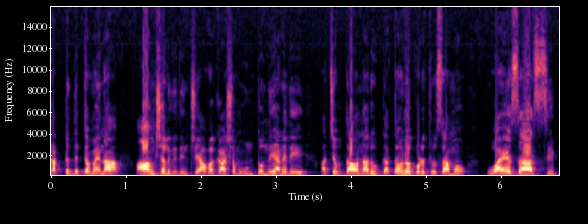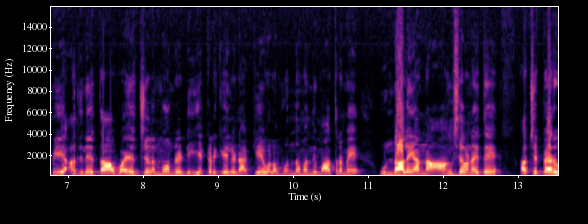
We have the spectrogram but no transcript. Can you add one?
కట్టుదిట్టమైన ఆంక్షలు విధించే అవకాశం ఉంటుంది అనేది అది చెబుతా ఉన్నారు. గతంలో కూడా చూసాము. వైఎస్ఆర్సీపీ అధినేత వైఎస్ జగన్మోహన్ రెడ్డి ఎక్కడికి వెళ్ళినా కేవలం వంద మంది మాత్రమే ఉండాలి అన్న ఆంక్షలను అయితే చెప్పారు.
